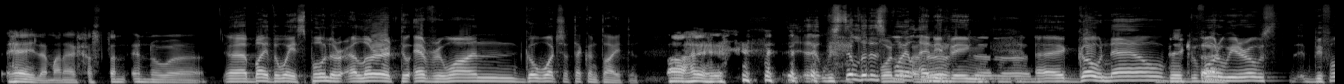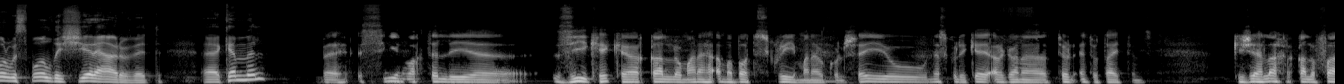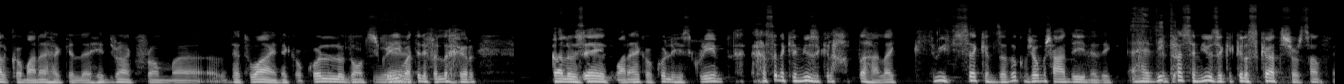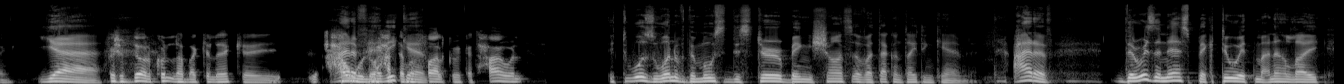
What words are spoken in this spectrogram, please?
هايله معناها خاصه انه آه، uh, by the way, spoiler alert to everyone. Go watch Attack on Titan. اه هي Uh, we still didn't spoil Spoiler alert, anything. آه، Uh, go now Big before time. we roast before we spoil the shit out of it. Uh, كمل. باهي. السين وقت اللي آه، زيك هيك قال له معناها ام اباوت سكريم معناها وكل شيء والناس كل كي ار gonna تيرن انتو تايتنز كي جاه الآخر قال له فالكو معناها كل هي درانك فروم ذات واين هيك وكل دونت سكريم. بعدين في الآخر قال له زايد معناها هيك وكل هي سكريم خاصة الميوزك اللي حطها لايك 3 سكندز هذوك جو مش عاديين هذيك. هذيك تحس الميوزك كل سكاتش اور سمثينج yeah. فاش بداو كلها ما كل هيك يتحولوا حتى من فالكو هيك تحاول. it was one of the most disturbing shots of Attack on Titan كاملة عارف there is an aspect to it معناها like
